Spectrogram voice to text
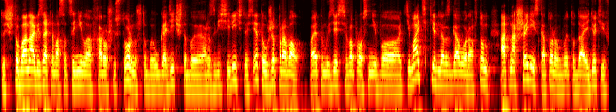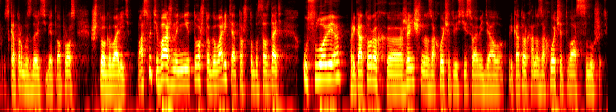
то есть, чтобы она обязательно вас оценила в хорошую сторону, чтобы угодить, чтобы развеселить, то есть, это уже провал. Поэтому здесь вопрос не в тематике для разговора, а в том отношении, с которым вы туда идете, с которым вы задаете себе этот вопрос, что говорить. По сути, важно не то, что говорить, а то, чтобы создать условия, при которых э, женщина захочет вести с вами диалог, при которых она захочет вас слушать.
